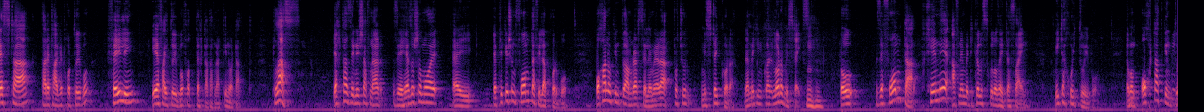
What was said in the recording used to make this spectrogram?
এ স্টার তারে টার্গেট করতে হইব ফেইলিং এফ আইতে হইব প্রত্যেকটাত আপনার তিনোটাত। প্লাস একটা জিনিস আপনার যে হেজের সময় এই অ্যাপ্লিকেশন ফর্মটা ফিল আপ করব ওখানেও কিন্তু আমরা ছেলেমেয়েরা প্রচুর মিস্টেক করা। দে মেকিং করে লট অফ মিস্টেকস তো যে ফর্মটা সেনে আপনি মেডিকেল স্কুলে যাইতে চাইন এটা হইতে হইব। এবং অহটাত কিন্তু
